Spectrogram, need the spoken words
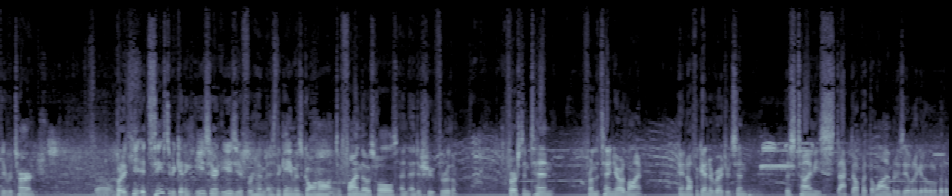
the return. So, But it, it seems to be getting easier and easier for him as the game has gone on to find those holes and, and to shoot through them. First and 10 from the 10 yard line. Handoff again to Richardson. This time he's stacked up at the line, but he's able to get a little bit of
